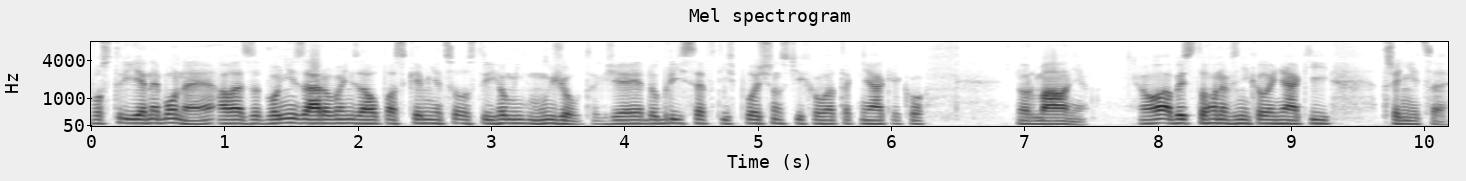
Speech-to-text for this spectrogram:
ostrý je nebo ne, ale oni zároveň za opaskem něco ostrýho mít můžou. Takže je dobrý se v té společnosti chovat tak nějak jako normálně. jo, aby z toho nevznikly nějaký třenice.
